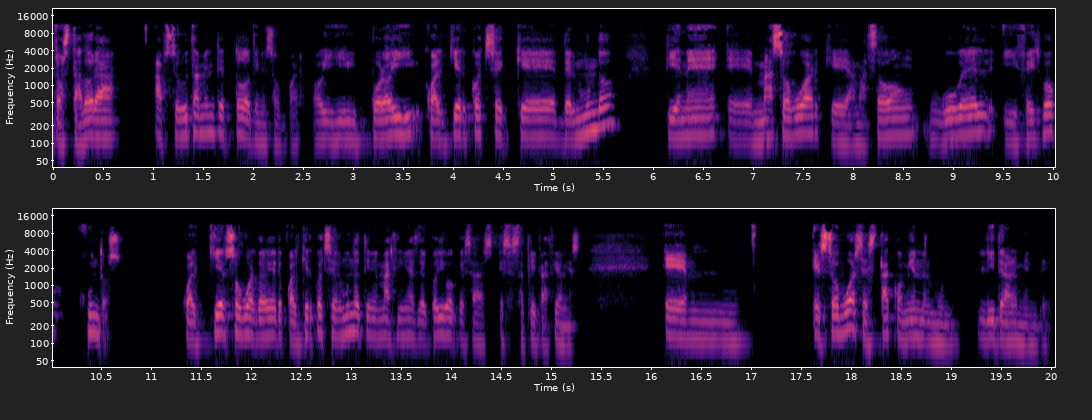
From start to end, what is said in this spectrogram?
tostadora, absolutamente todo tiene software. Hoy por hoy, cualquier coche que del mundo tiene eh, más software que Amazon, Google y Facebook juntos cualquier software de cualquier coche del mundo tiene más líneas de código que esas, aplicaciones. Em, el software se está comiendo el mundo, literalmente,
